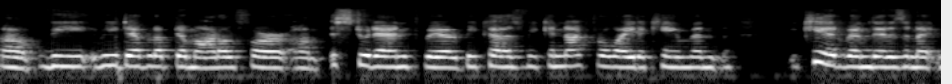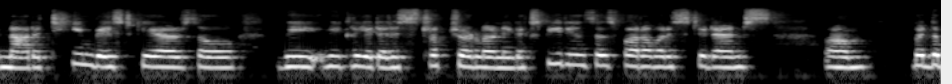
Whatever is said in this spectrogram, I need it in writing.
Uh, we, we developed a model for um, a student where because we cannot provide a Cayman care when there is a, not a team-based care. So we, we created a structured learning experiences for our students. Um, but the,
